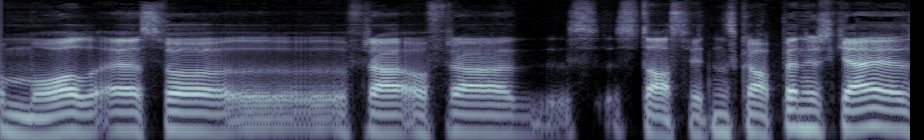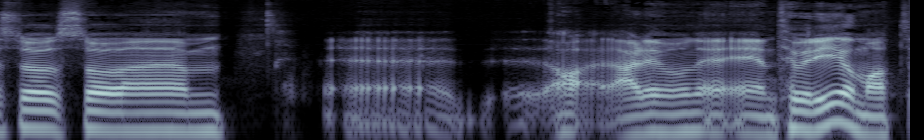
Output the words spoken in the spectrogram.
om mål, uh, så fra, og fra statsvitenskapen, husker jeg, så, så um, er det jo en teori om at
